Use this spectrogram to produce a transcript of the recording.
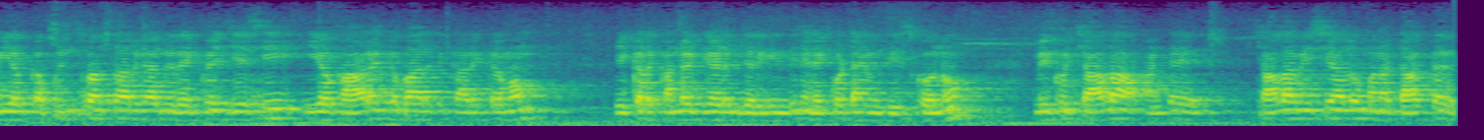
మీ యొక్క ప్రిన్సిపల్ సార్ గారిని రిక్వెస్ట్ చేసి ఈ యొక్క ఆరోగ్య భారతి కార్యక్రమం ఇక్కడ కండక్ట్ చేయడం జరిగింది. నేను ఎక్కువ టైం తీసుకోను. మీకు చాలా అంటే చాలా విషయాలు మన డాక్టర్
